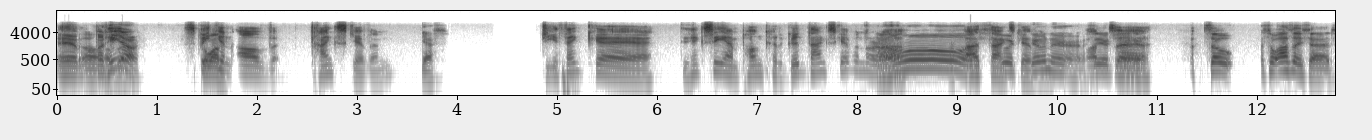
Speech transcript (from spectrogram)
um, Oh, but here, on. speaking of Thanksgiving, yes. do you think uh, do you think CM Punk had a good Thanksgiving or? uh, Oh, bad I see what Thanksgiving. doing there. I see what what, you're doing uh. So, so as I said,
